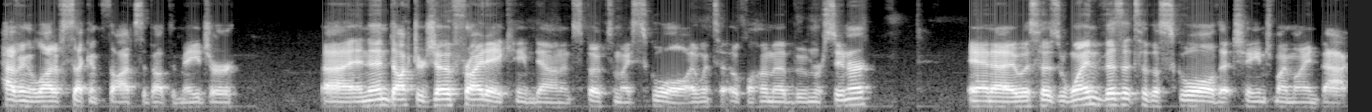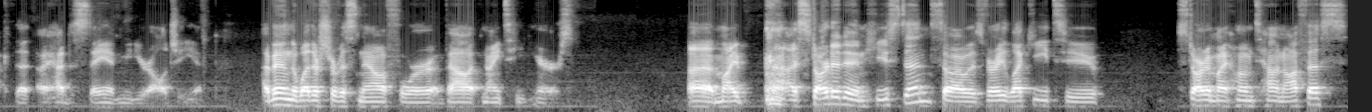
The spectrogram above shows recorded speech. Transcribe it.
having a lot of second thoughts about the major. Uh, and then Dr. Joe Friday came down and spoke to my school. I went to Oklahoma Boomer Sooner and uh, it was his one visit to the school that changed my mind back that I had to stay in meteorology. And I've been in the weather service now for about 19 years. Uh, my I started in Houston, so I was very lucky to start in my hometown office.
